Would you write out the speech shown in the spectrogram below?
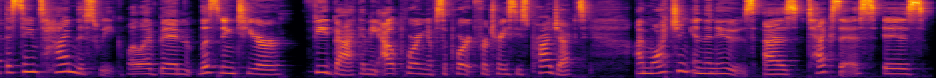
At the same time, this week, while I've been listening to your feedback and the outpouring of support for Tracy's project, I'm watching in the news as Texas is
